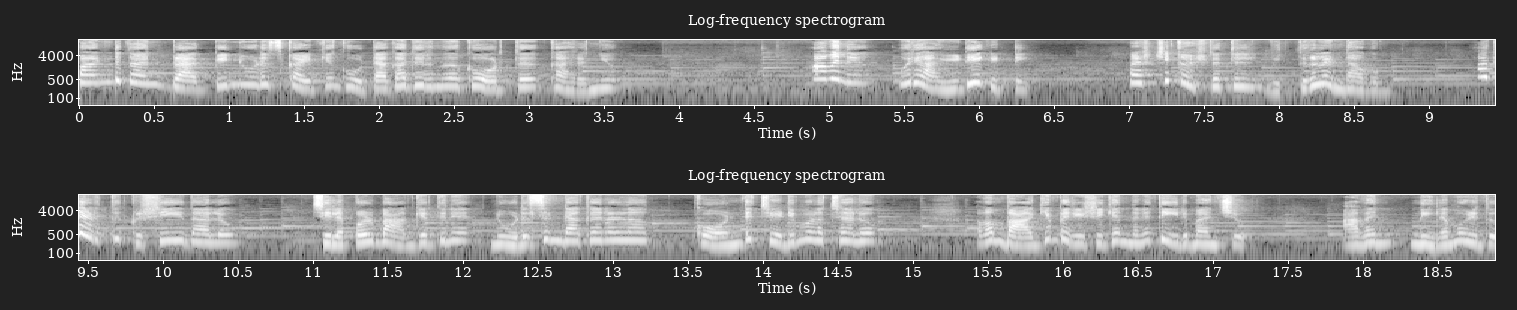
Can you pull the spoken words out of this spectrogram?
പണ്ട് താൻ ബ്ലാക്ക് ബീൻ നൂഡിൽസ് കഴിക്കാൻ കൂട്ടാക്കാതിരുന്നതൊക്കെ ഓർത്ത് കരഞ്ഞു. അവന് ഒരു ഐഡിയ കിട്ടി. പക്ഷി കഷ്ടത്തിൽ വിത്തുകൾ ഉണ്ടാകും. അതെടുത്ത് കൃഷി ചെയ്താലോ? ചിലപ്പോൾ ഭാഗ്യത്തിന് നൂഡിൽസ് ഉണ്ടാക്കാനുള്ള കോണ്ട ചെടി മുളച്ചാലോ? അവൻ ഭാഗ്യം പരീക്ഷിക്കാൻ തന്നെ തീരുമാനിച്ചു. അവൻ നിലമുഴുതു.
